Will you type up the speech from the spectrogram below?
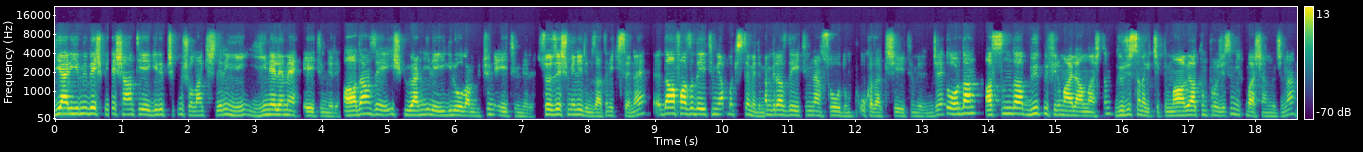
Diğer 25 bin de şantiyeye girip çıkmış olan kişilerin yi- yineleme eğitimleri. A'dan Z'ye iş güvenliği ile ilgili olan bütün eğitimleri. Sözleşmeliydim zaten 2 sene. E, Daha fazla da eğitim yapmak istemedim. Ben biraz da eğitimden soğudum. O kadar kişiye eğitim verince. Oradan aslında büyük bir firmayla anlaştım. Gürcistan'a gidecektim. Mavi Akım projesinin ilk başlangıcına.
